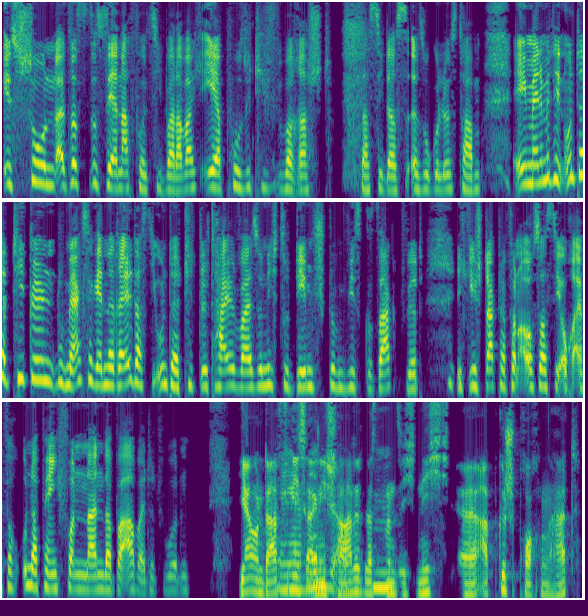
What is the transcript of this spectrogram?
ist schon, also das ist sehr nachvollziehbar. Da war ich eher positiv überrascht, dass sie das äh, so gelöst haben. Ich meine, mit den Untertiteln, du merkst ja generell, dass die Untertitel teilweise nicht zu dem stimmen, wie es gesagt wird. Ich gehe stark davon aus, dass sie auch einfach unabhängig voneinander bearbeitet wurden. Ja, und da ja, finde ich es eigentlich schade, auch, dass man hm. sich nicht äh, abgesprochen hat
